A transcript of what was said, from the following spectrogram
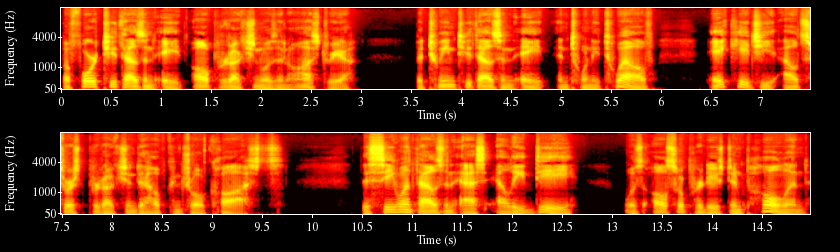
Before 2008, all production was in Austria. Between 2008 and 2012, AKG outsourced production to help control costs. The C1000S LED was also produced in Poland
